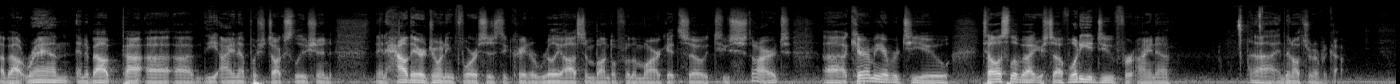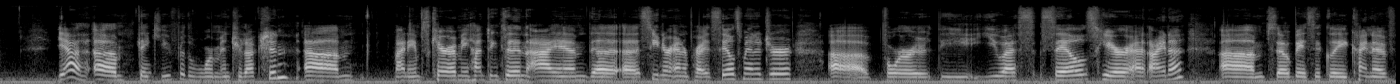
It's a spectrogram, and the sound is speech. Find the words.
about Ram and about uh, uh, the Aina push to talk solution and how they are joining forces to create a really awesome bundle for the market. So to start, uh, Caramy, over to you. Tell us a little about yourself. What do you do for Aina? Uh, and then I'll turn over to Kyle. Yeah, um, thank you for the warm introduction. Um, my name is Caramy Huntington. I am the uh, Senior Enterprise Sales Manager uh, for the U.S. sales here at AINA. Um, so basically, kind of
